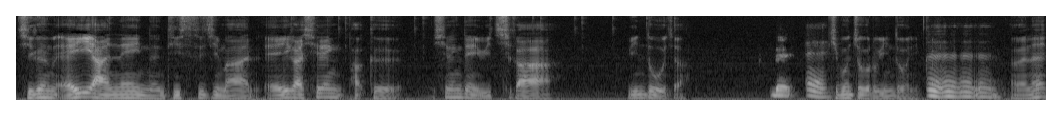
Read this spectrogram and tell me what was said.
지금 A 안에 있는 this지만 A가 실행 바- 그 실행된 위치가 window죠. 네, 네. 기본적으로 window니까. 응응응응. 그러면은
